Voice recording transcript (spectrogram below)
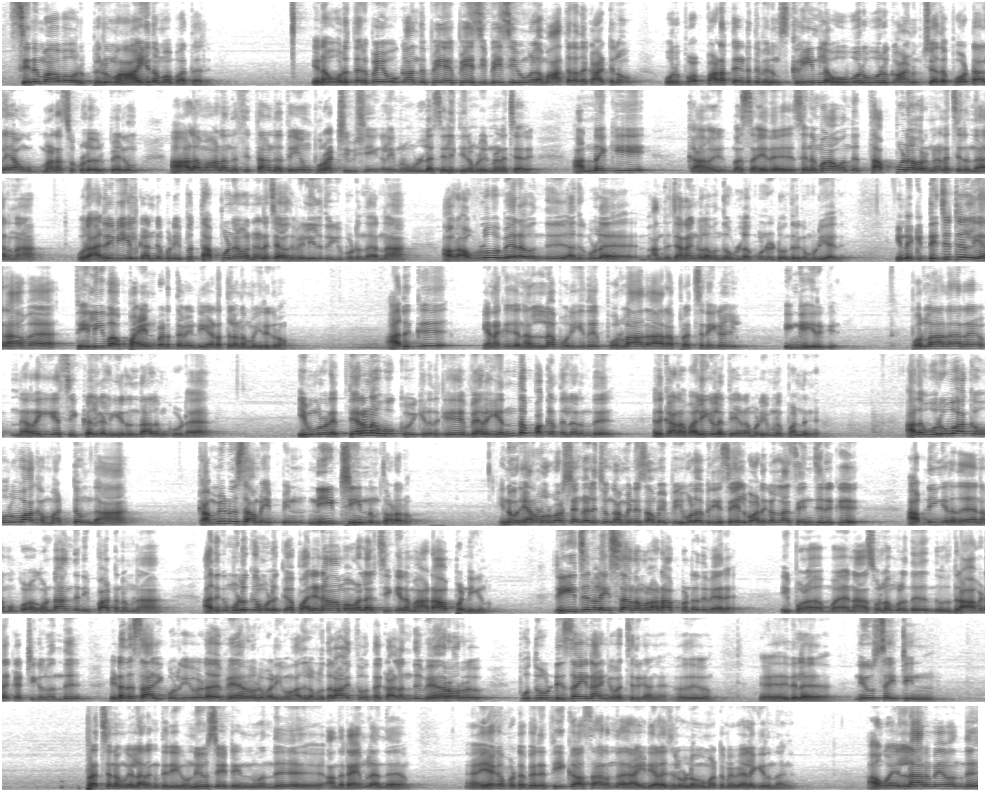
சினிமாவை ஒரு பெரும் ஆயுதமாக பார்த்தாரு. ஏன்னா ஒருத்தர் போய் உட்காந்து பே பேசி பேசி இவங்களை மாற்றுறதை காட்டிலும் ஒரு ப- படத்தை எடுத்து வெறும் ஸ்க்ரீனில் ஒவ்வொரு ஊருக்கும் அனுப்பிச்சு அதை போட்டாலே அவங்க மனசுக்குள்ளே ஒரு பெரும் ஆழமான அந்த சித்தாந்தத்தையும் புரட்சி விஷயங்களையும் உள்ளே செலுத்திட முடியும்னு நினச்சாரு. அன்னைக்கு கா- இது சினிமா வந்து தப்புன்னு அவர் நினச்சிருந்தாருன்னா ஒரு அறிவியல் கண்டுபிடிப்பு தப்புன்னு அவர் நினச்சி அவர் வெளியில் தூக்கி போட்டிருந்தாருன்னா அவர் அவ்வளோ பேரை வந்து அதுக்குள்ளே அந்த ஜனங்களை வந்து உள்ளே கொண்டுட்டு வந்திருக்க முடியாது. இன்றைக்கி டிஜிட்டல் எராவை தெளிவாக பயன்படுத்த வேண்டிய இடத்துல நம்ம இருக்கிறோம். அதுக்கு எனக்கு நல்லா புரியுது. பொருளாதார பிரச்சனைகள் இங்கே இருக்குது பொருளாதார நிறைய சிக்கல்கள் இருந்தாலும் கூட இவங்களுடைய திறனை ஊக்குவிக்கிறதுக்கு வேற எந்த பக்கத்திலிருந்து இதுக்கான வழிகளை தேட முடியும்னு பண்ணுங்கள் அதை உருவாக்க உருவாக்க மட்டும்தான் கம்யூனிஸ்ட் அமைப்பின் நீட்சி இன்னும் தொடரும். இன்னும் ஒரு இரநூறு வருஷம் கழிச்சும் கம்யூனிஸ்ட் அமைப்பு இவ்வளோ பெரிய செயல்பாடுகள்லாம் செஞ்சுருக்கு அப்படிங்கிறத நம்ம கொ- கொண்டாந்து நிப்பாட்டினோம்னா அதுக்கு முழுக்க முழுக்க பரிணாம வளர்ச்சிக்கு நம்ம அடாப்ட் பண்ணிக்கணும். ரீஜனலைஸாக நம்மளை அடாப்ட் பண்ணுறது வேறு. இப்போ நான் சொல்லும்பொழுது திராவிட கட்சிகள் வந்து இடதுசாரி கொள்கையை விட வேறொரு வடிவம். அதில் முதலாளித்துவத்தை கலந்து வேறொரு புது டிசைனாக இங்கே வச்சுருக்காங்க. இதில் நியூஸ் எயிட்டின் பிரச்சனை உங்கள் எல்லாருக்கும் தெரியும். நியூஸ் எயிட்டின் வந்து அந்த டைமில் அந்த ஏகப்பட்ட பேர் தீக்கா சார்ந்த ஐடியாலஜியில் உள்ளவங்க மட்டுமே வேலைக்கு இருந்தாங்க. அவங்க எல்லாருமே வந்து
